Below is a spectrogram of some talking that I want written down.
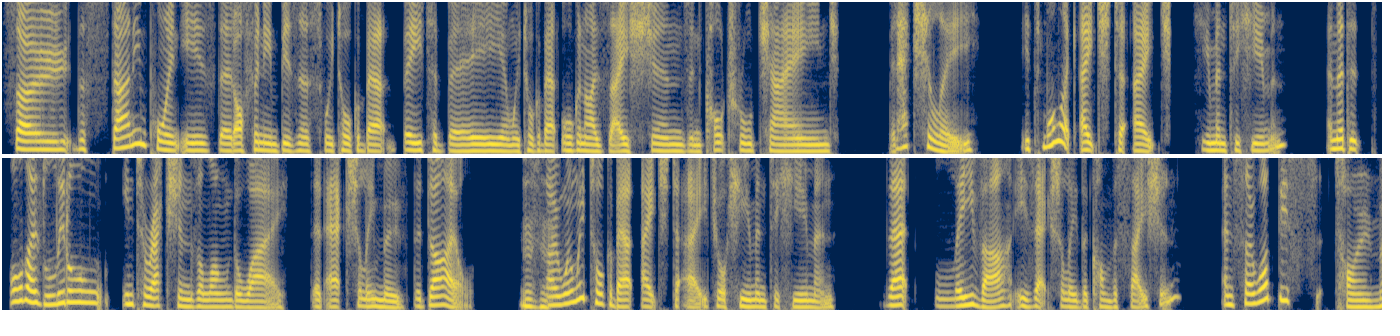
So, the starting point is that often in business, we talk about B2B and we talk about organizations and cultural change. But actually, it's more like H to H, human to human. And that it's all those little interactions along the way that actually move the dial. Mhm. So, when we talk about H to H or human to human, that lever is actually the conversation. And so, what this tome,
